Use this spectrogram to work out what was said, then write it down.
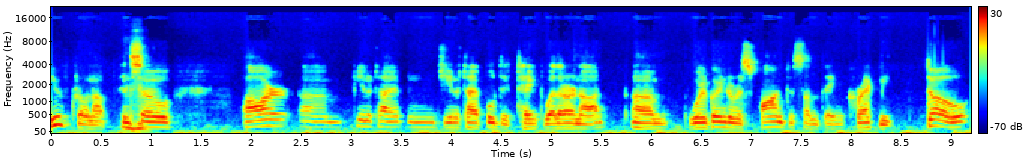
you've grown up. And mm-hmm. so our um, phenotype and genotype will dictate whether or not um, we're going to respond to something correctly. Though,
